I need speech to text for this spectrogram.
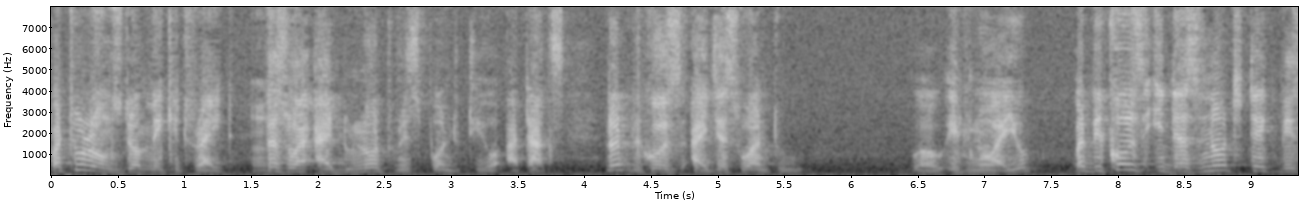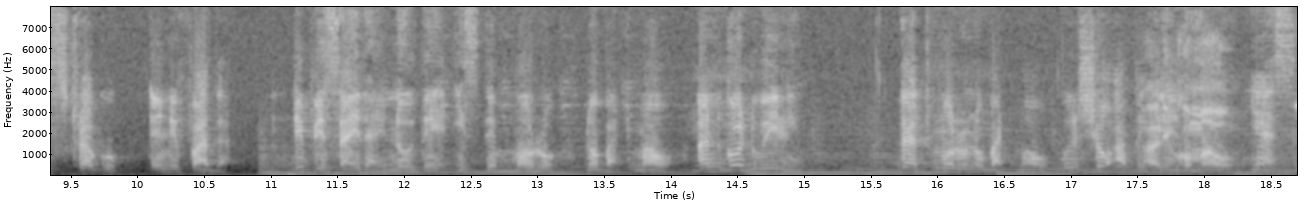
But two wrongs don't make it right. Mm. That's why i do not respond to your attacks. Not because i just want to well, ignore you, but because it does not take this struggle any further. Deep inside, I know there is the moral Nobat Mao. And God willing, that moral Nobat Mao will show up again. aliko mao Yes.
